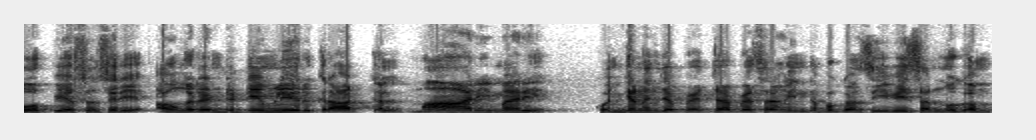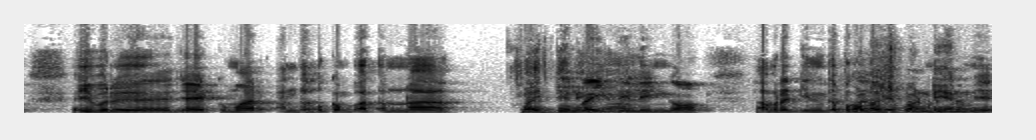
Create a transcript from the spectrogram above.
ஓபிஎஸும் சரி அவங்க ரெண்டு டீம்லயும் இருக்கிற ஆட்கள் மாறி மாறி கொஞ்ச நெஞ்ச பேச்சா பேசுறாங்க இந்த பக்கம் சி வி சண்முகம் இவரு ஜெயக்குமார் அந்த பக்கம் பார்த்தோம்னா வைத்தியலிங்கம் அப்புறம் இந்த பக்கம் பாண்டியன். முனுசாமி.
